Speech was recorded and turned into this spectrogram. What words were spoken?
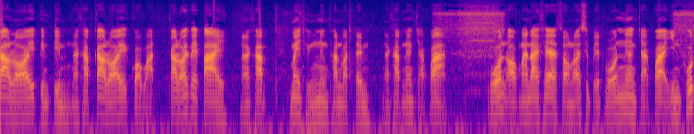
900 ปิ่มๆนะครับ 900 กว่าวัตต์ 900 ปลายๆนะครับไม่ถึง 1,000 วัตต์เต็มนะครับเนื่องจากว่าโวลต์ออกมาได้แค่ 211 โวลต์เนื่องจากว่าอินพุต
